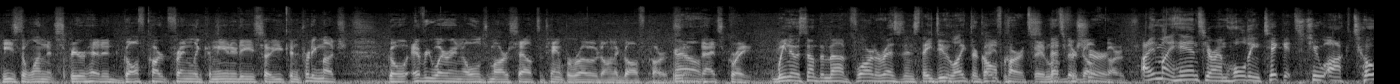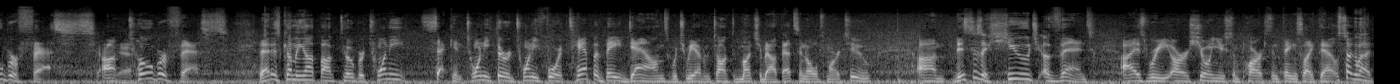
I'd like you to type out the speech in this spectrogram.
He's the one that spearheaded golf cart friendly community, so you can pretty much go everywhere in Oldsmar south to Tampa Road on a golf cart. So that's great. We know something about Florida residents. They do like their golf They- carts. they love That's their for golf sure. carts. In my hands here, I'm holding tickets to Oktoberfest. Oktoberfest. That is coming up October 22nd, 23rd, 24th. Tampa Bay Downs, which we haven't talked much about. That's in Oldsmar, too. Um, this is a huge event uh, as we are showing you some parks and things like that. Let's talk about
